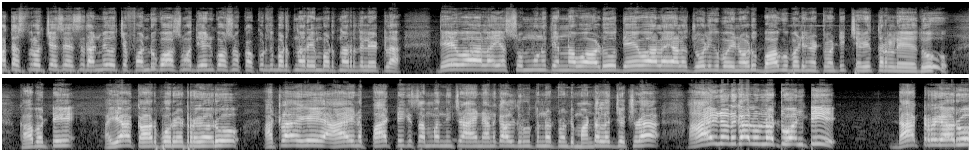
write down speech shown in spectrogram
మతస్థులు వచ్చేసేసి దాని మీద వచ్చే ఫండ్ కోసమో దేనికోసమో కకృతి పడుతున్నారు ఏం పడుతున్నారు తెలియట్లా. దేవాలయ సొమ్మును తిన్నవాడు దేవాలయాల జోలికి పోయినవాడు బాగుపడినటువంటి చరిత్ర లేదు. కాబట్టి అయ్యా కార్పొరేటర్ గారు అట్లాగే ఆయన పార్టీకి సంబంధించిన ఆయన వెనకాల తిరుగుతున్నటువంటి మండల అధ్యక్షుడా ఆయన వెనకాల ఉన్నటువంటి డాక్టర్ గారు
